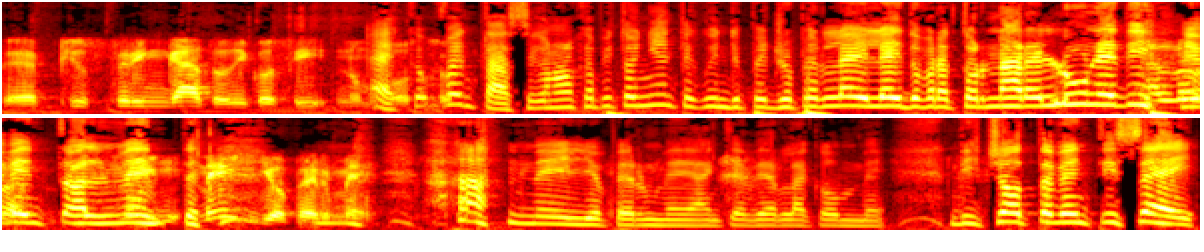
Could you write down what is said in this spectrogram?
eh, più stringato di così non ecco, posso. fantastico, non ho capito niente, quindi peggio per lei, lei dovrà tornare lunedì allora, eventualmente. Meglio, meglio per me. ah, meglio per me anche averla con me. 18.26,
